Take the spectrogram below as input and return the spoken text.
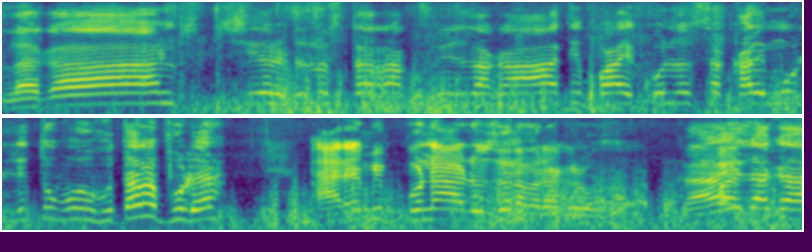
लगान शर्ट नुसता राखतोय लगा ती बायकोनं सकाळी मोडली तू होता ना पुढं? अरे मी पुन्हा आलो जनावराकडे. होतो काय लगा?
